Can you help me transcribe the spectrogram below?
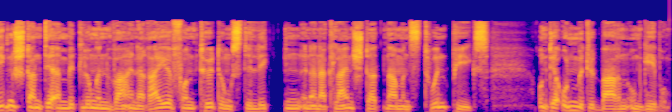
Gegenstand der Ermittlungen war eine Reihe von Tötungsdelikten in einer Kleinstadt namens Twin Peaks und der unmittelbaren Umgebung,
